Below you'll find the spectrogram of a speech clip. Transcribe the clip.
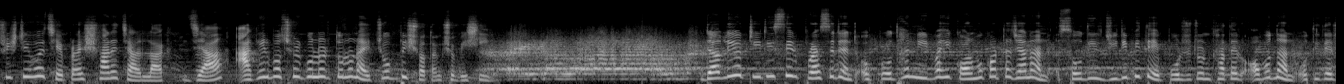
সৃষ্টি হয়েছে প্রায় সাড়ে চার লাখ, যা আগের বছরগুলোর তুলনায় চব্বিশ শতাংশ বেশি। ডাব্লিউটিটিসির প্রেসিডেন্ট ও প্রধান নির্বাহী কর্মকর্তা জানান, সৌদির জিডিপিতে পর্যটন খাতের অবদান অতীতের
